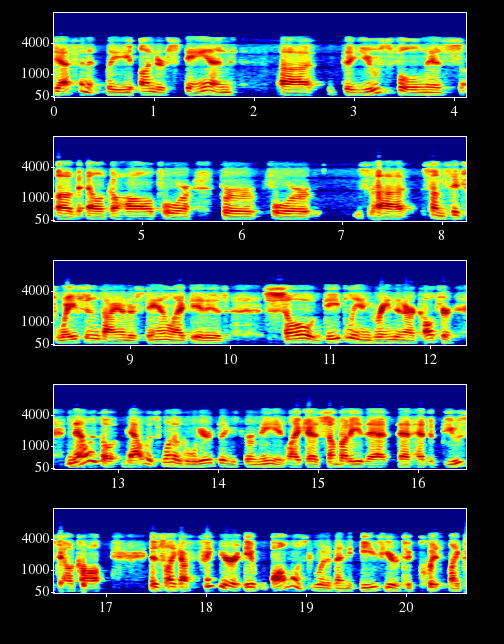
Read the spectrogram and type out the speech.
definitely understand uh, the usefulness of alcohol for for for uh, some situations. I understand like it is so deeply ingrained in our culture. And that was a, that was one of the weird things for me. Like as somebody that that had abused alcohol, is like I figure it almost would have been easier to quit like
